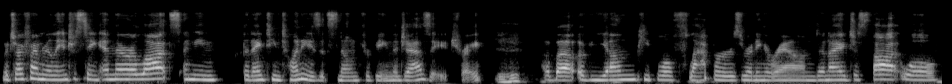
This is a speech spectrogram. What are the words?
which I find really interesting. And there are lots. I mean, the 1920s, it's known for being the jazz age, right? Mhm. About of young people, flappers running around, and I just thought, well,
